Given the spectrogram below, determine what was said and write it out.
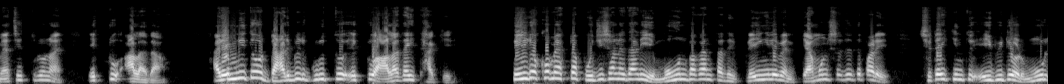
ম্যাচের তুলনায় একটু আলাদা। আর এমনিতেও ডার্বির গুরুত্ব একটু আলাদাই থাকে। তো এইরকম একটা পজিশনে দাঁড়িয়ে মোহনবাগান তাদের প্লেইং ইলেভেন কেমন সাজাতে পারে, সেটাই কিন্তু এই ভিডিওর মূল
